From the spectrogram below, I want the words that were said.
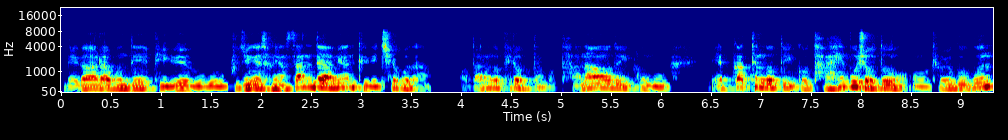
내가 알아본 데 비교해보고 그 중에서 그냥 싼데 하면 그게 최고다. 어, 다른 거 필요 없다. 뭐 다나워도 있고 뭐 앱 같은 것도 있고 다 해보셔도 어, 결국은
